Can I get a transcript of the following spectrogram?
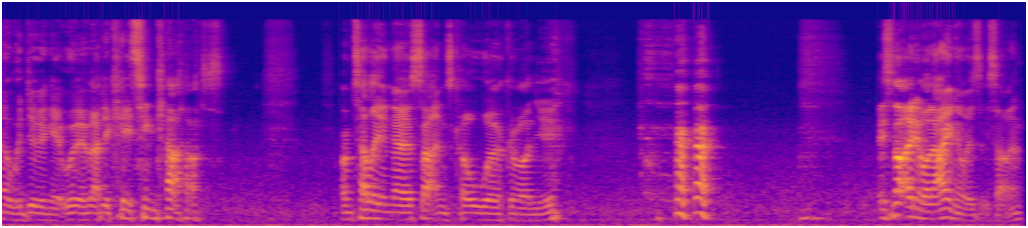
No, we're doing it. We're eradicating cars. I'm telling uh, Saturn's co-worker on you. it's not anyone I know, is it, Saturn?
